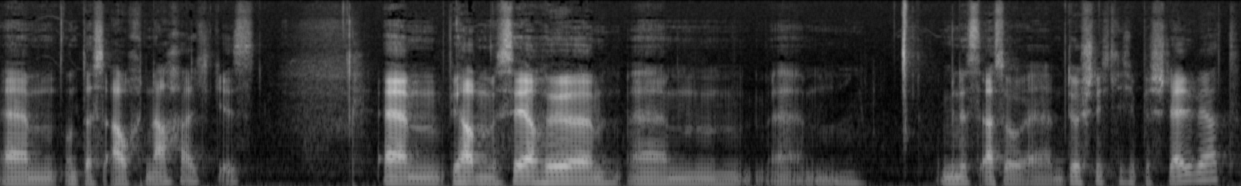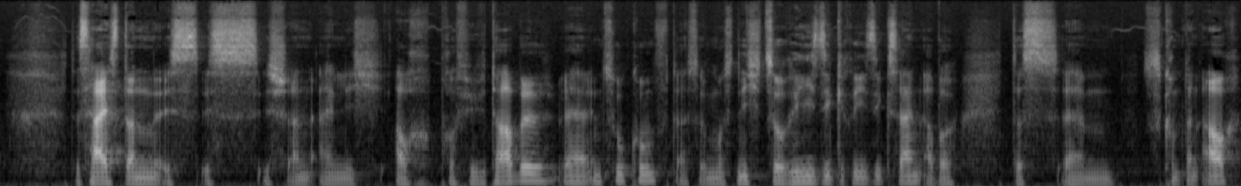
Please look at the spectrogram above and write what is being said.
Ähm, und das auch nachhaltig ist. Ähm, wir haben sehr hohe ähm, ähm, mindest, also ähm, durchschnittliche Bestellwert. Das heißt, dann ist, ist, ist eigentlich auch profitabel äh, in Zukunft. Also muss nicht so riesig, riesig sein, aber das, ähm, das kommt dann auch.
